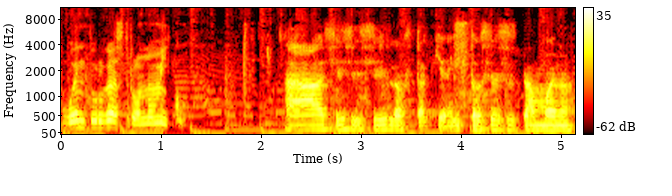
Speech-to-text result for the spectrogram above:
buen tour gastronómico. Ah, sí, sí, sí, los taquiaditos, esos están buenos.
